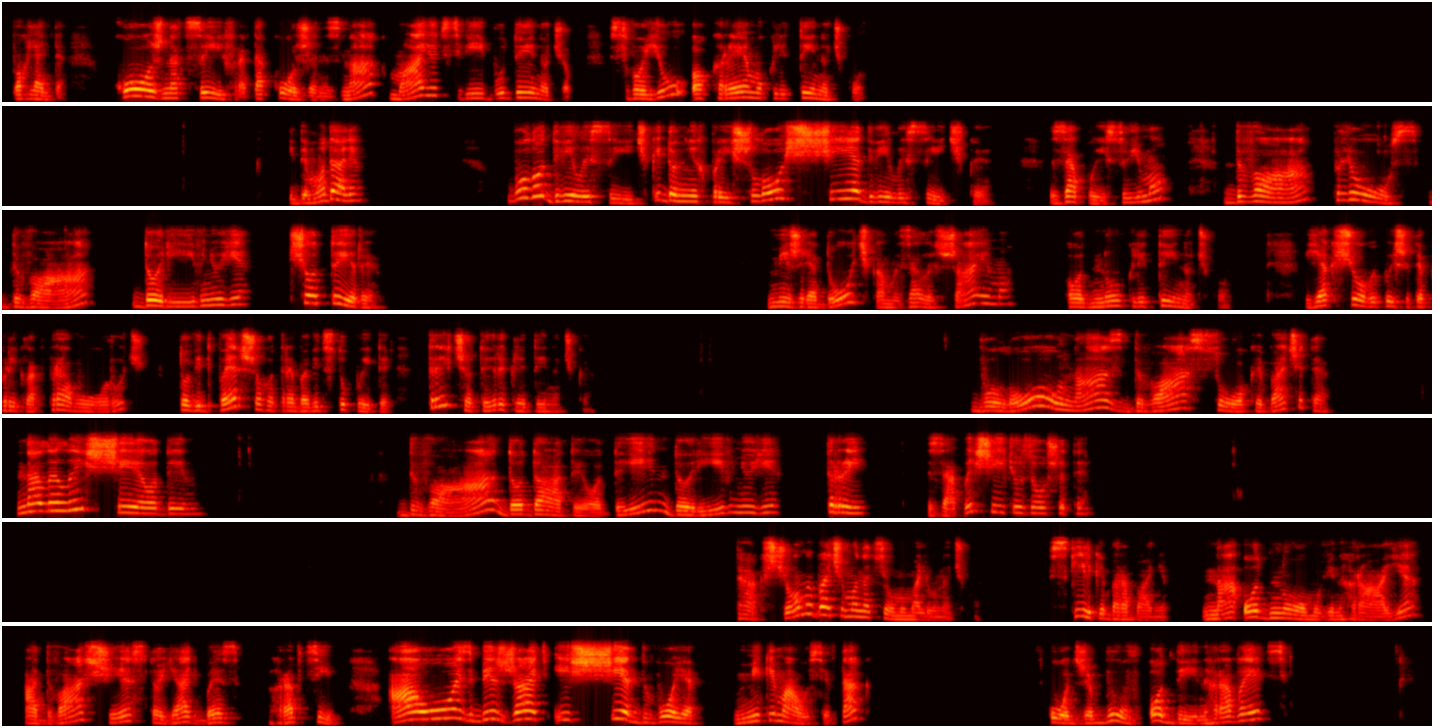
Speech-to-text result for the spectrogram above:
Погляньте, кожна цифра та кожен знак мають свій будиночок, свою окрему клітиночку. Ідемо далі. Було дві лисички, до них прийшло ще дві лисички. Записуємо 2 плюс 2 дорівнює 4. Між рядочками залишаємо одну клітиночку. Якщо ви пишете приклад праворуч, то від першого треба відступити 3-4 клітиночки. Було у нас два соки, бачите? Налили ще один. Два додати один дорівнює три. Запишіть у зошити. Так, що ми бачимо на цьому малюночку? Скільки барабанів? На одному він грає, а два ще стоять без гравців. А ось біжать іще двоє Мікі Маусів, так? Отже, був один гравець,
